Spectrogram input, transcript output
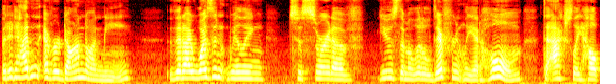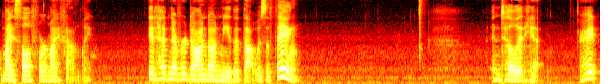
But it hadn't ever dawned on me that I wasn't willing to sort of use them a little differently at home to actually help myself or my family. It had never dawned on me that that was a thing until it hit, right?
